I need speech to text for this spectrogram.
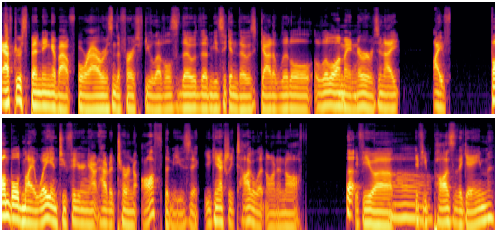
after spending about four hours in the first few levels, though, the music in those got a little a little on my nerves, and I I fumbled my way into figuring out how to turn off the music. You can actually toggle it on and off. Uh, if you uh if you Oh. pause the game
